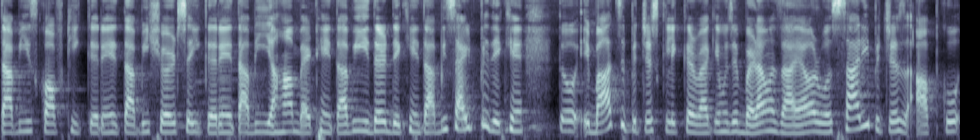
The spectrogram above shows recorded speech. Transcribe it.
ताबी इस कॉफ ठीक करें, ताबी शर्ट सही करें, ताबी यहाँ बैठें, ताबी इधर देखें, ताबी साइड पर देखें। तो इबाद से पिक्चर्स क्लिक करवा के मुझे बड़ा मज़ा आया और वो सारी पिक्चर्स आपको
